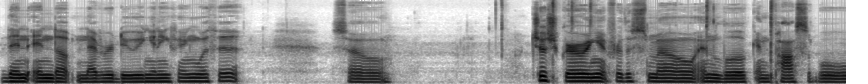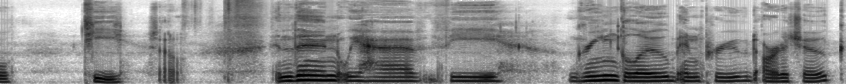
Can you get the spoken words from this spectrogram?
then end up never doing anything with it. So, just growing it for the smell and look and possible tea. So, and then we have the Green Globe Improved Artichoke.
